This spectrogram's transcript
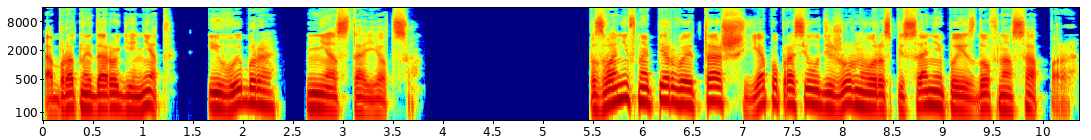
обратной дороги нет, и выбора не остается. Позвонив на первый этаж, я попросил у дежурного расписание поездов на Саппоро.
